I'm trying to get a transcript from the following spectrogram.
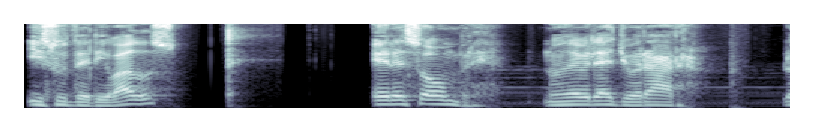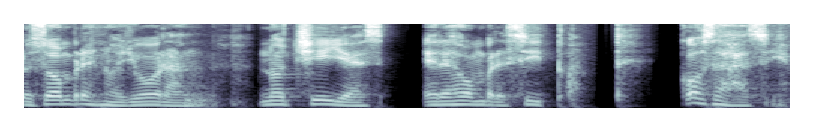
y sus derivados? Eres hombre, no deberías llorar. Los hombres no lloran, no chillas, eres hombrecito. Cosas así.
